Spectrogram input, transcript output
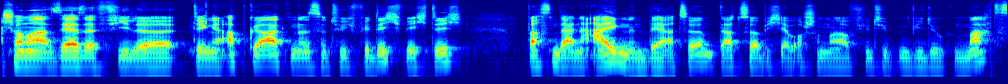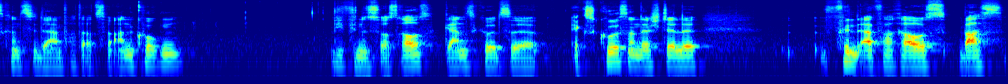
schon mal sehr, sehr viele Dinge abgehakt und das ist natürlich für dich wichtig, was sind deine eigenen Werte? Dazu habe ich aber auch schon mal auf YouTube ein Video gemacht, das kannst du dir einfach dazu angucken. Wie findest du das raus? Ganz kurze Exkurs an der Stelle find einfach raus, was,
